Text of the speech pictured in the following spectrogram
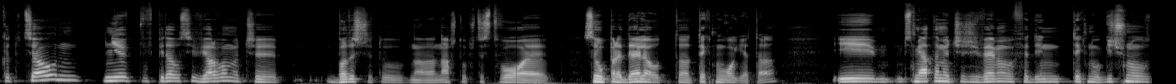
като цяло, ние в PwC вярваме, че бъдещето на нашето общество е се определя от а, технологията и смятаме, че живеем в един технологично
